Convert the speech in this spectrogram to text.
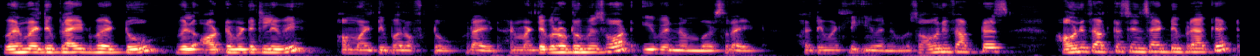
when multiplied by 2 will automatically be a multiple of 2 right? And multiple of 2 means what? Even numbers right? Ultimately even numbers. So how many factors how many factors inside the bracket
